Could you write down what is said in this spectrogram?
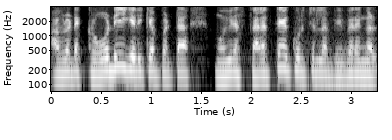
അവരുടെ ക്രോഡീകരിക്കപ്പെട്ട മൊയ്യുടെ സ്ഥലത്തെക്കുറിച്ചുള്ള വിവരങ്ങൾ.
